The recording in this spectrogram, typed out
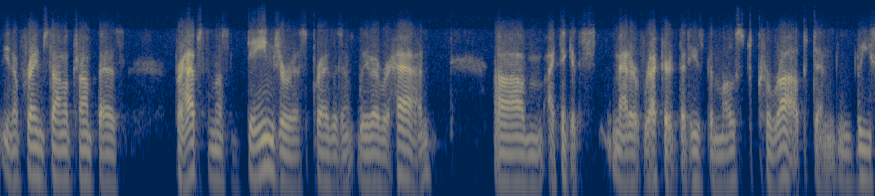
you know frames Donald Trump as perhaps the most dangerous president we've ever had. Um, I think it's matter of record that he's the most corrupt and least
